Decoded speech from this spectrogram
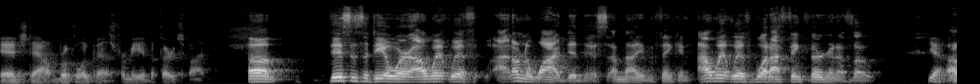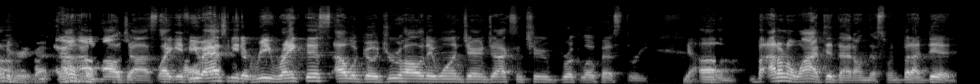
edged out Brook Lopez for me at the third spot. Um, this is the deal where I went with. I don't know why I did this. I'm not even thinking. I went with what I think they're going to vote. Yeah, I would um, agree. I, I, apologize. Like if you asked me to re-rank this, I would go Jrue Holiday one, Jaren Jackson two, Brook Lopez three. Yeah. Um, but I don't know why I did that on this one, but I did.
